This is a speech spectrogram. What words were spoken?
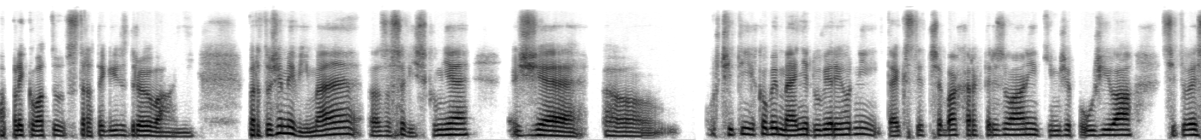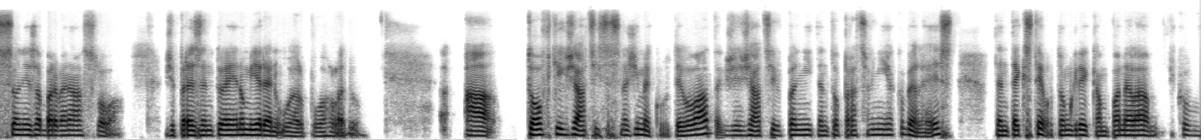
aplikovat tu strategii zdrojování. Protože my víme eh, zase výzkumně, že uh, určitý jakoby méně důvěryhodný text je třeba charakterizovaný tím, že používá citově silně zabarvená slova, že prezentuje jenom jeden úhel pohledu. A to v těch žácích se snažíme kultivovat, takže žáci vyplní tento pracovní jakoby list. Ten text je o tom, kdy Campanella jako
